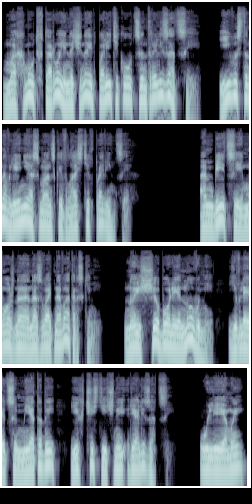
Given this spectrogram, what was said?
Махмуд II начинает политику централизации и восстановления османской власти в провинциях. Амбиции можно назвать новаторскими, но еще более новыми являются методы их частичной реализации. Улемы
